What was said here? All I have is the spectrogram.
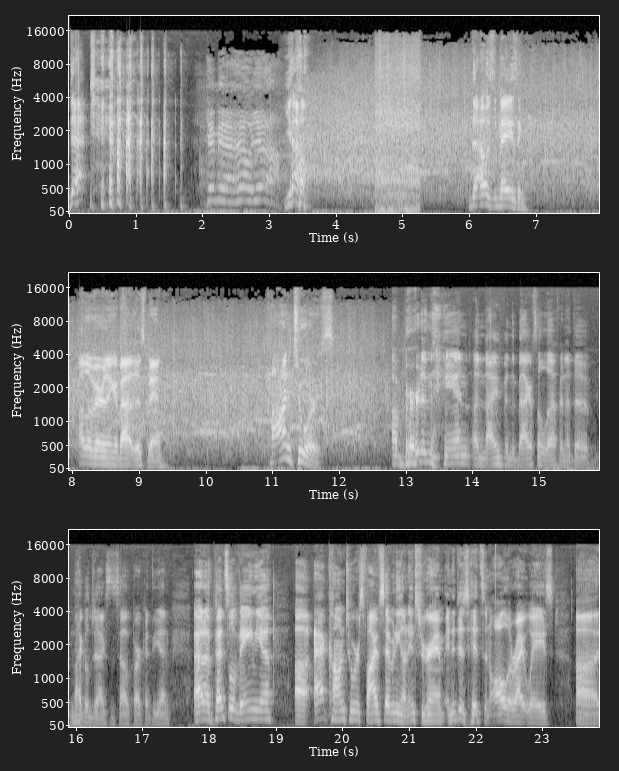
That. Give me a hell yeah! Yeah. That was amazing. I love everything about this band. Contours. A bird in the hand, a knife in the back of the left, and at the Michael Jackson South Park at the end. Out of Pennsylvania, uh, at Contours 570 on Instagram, and it just hits in all the right ways. Uh,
